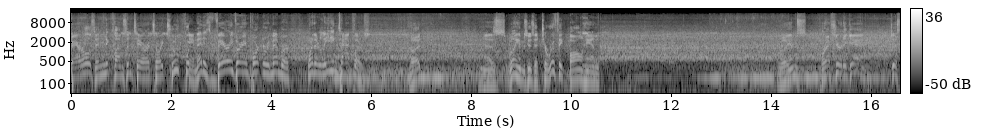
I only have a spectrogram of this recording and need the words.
barrels into Clemson territory. Too quick. That is very, very important to remember. One of their leading tacklers. Hood. As Williams, who's a terrific ball handler. Williams pressured again. Just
